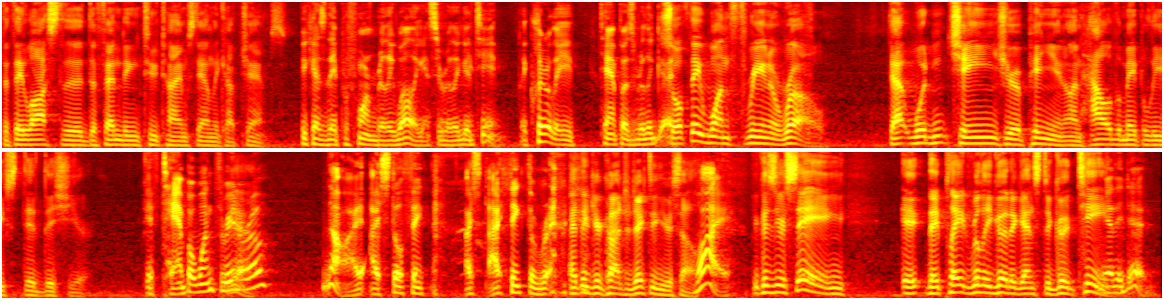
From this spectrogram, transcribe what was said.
that they lost the defending two-time Stanley Cup champs? because they performed really well against a really good team. Like clearly, Tampa's really good. So if they won 3 in a row, that wouldn't change your opinion on how the Maple Leafs did this year. If Tampa won three in a row, no, I, I still think I think the re- I think you're contradicting yourself. Why? Because you're saying it, they played really good against a good team. yeah they did.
